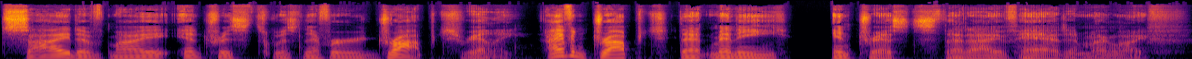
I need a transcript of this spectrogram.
side of my interest was never dropped, really. I haven't dropped that many interests that I've had in my life.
